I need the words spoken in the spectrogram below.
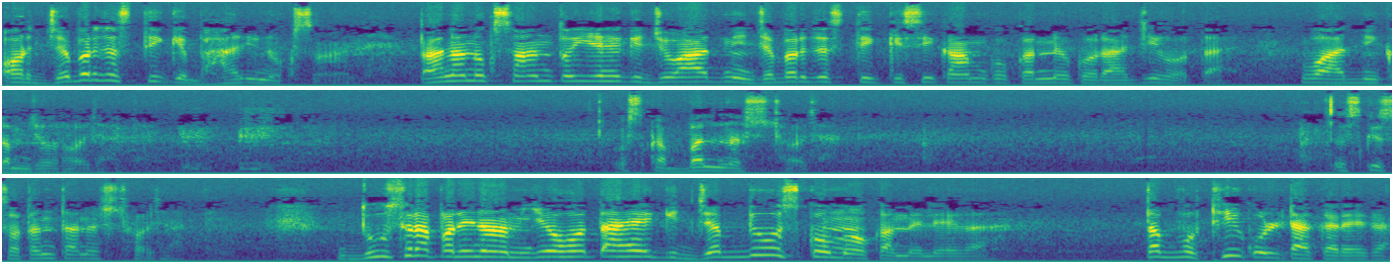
और ज़बरदस्ती के भारी नुकसान है। पहला नुकसान तो यह है कि जो आदमी ज़बरदस्ती किसी काम को करने को राज़ी होता है वो आदमी कमज़ोर हो जाता है। उसका बल नष्ट हो जाता है। उसकी स्वतंत्रता नष्ट हो जाती है। दूसरा परिणाम यह होता है कि जब भी उसको मौका मिलेगा, तब वो ठीक उल्टा करेगा,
